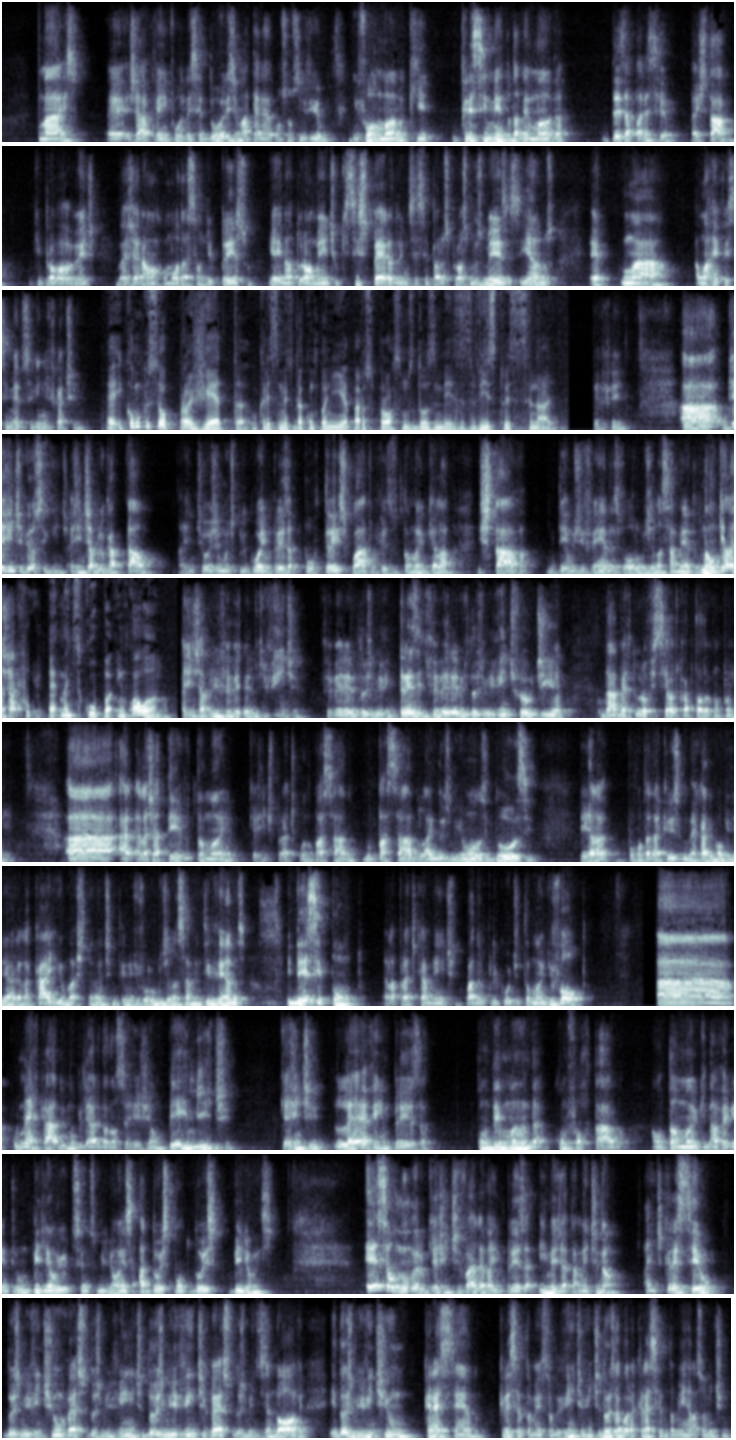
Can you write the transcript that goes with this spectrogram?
mas é, já vem fornecedores de matéria da construção civil informando que o crescimento da demanda desapareceu, está estável, o que provavelmente vai gerar uma acomodação de preço e aí naturalmente o que se espera do INCC para os próximos meses e anos é uma, um arrefecimento significativo. É, e como que o senhor projeta o crescimento da companhia para os próximos 12 meses, visto esse cenário? Perfeito. Ah, o que a gente vê é o seguinte, a gente abriu capital, a gente hoje multiplicou a empresa por 3, 4 vezes o tamanho que ela estava, em termos de vendas, volume de lançamento, não que ela já foi. É, mas desculpa, em qual ano? A gente abriu em fevereiro de 20, fevereiro de 2020. 13 de fevereiro de 2020 foi o dia da abertura oficial de capital da companhia. Ah, ela já teve o tamanho que a gente praticou no passado, no passado, lá em 2011, 12. E ela, por conta da crise do mercado imobiliário, ela caiu bastante em termos de volume de lançamento e vendas. E desse ponto, ela praticamente quadruplicou de tamanho de volta. Ah, o mercado imobiliário da nossa região permite que a gente leve a empresa com demanda confortável a um tamanho que navega entre 1 bilhão e 800 milhões a 2,2 bilhões. Esse é o número que a gente vai levar a empresa imediatamente? Não. A gente cresceu 2021 versus 2020, 2020 versus 2019 e 2021 crescendo, cresceu também sobre 20 e 22 agora crescendo também em relação a 21.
